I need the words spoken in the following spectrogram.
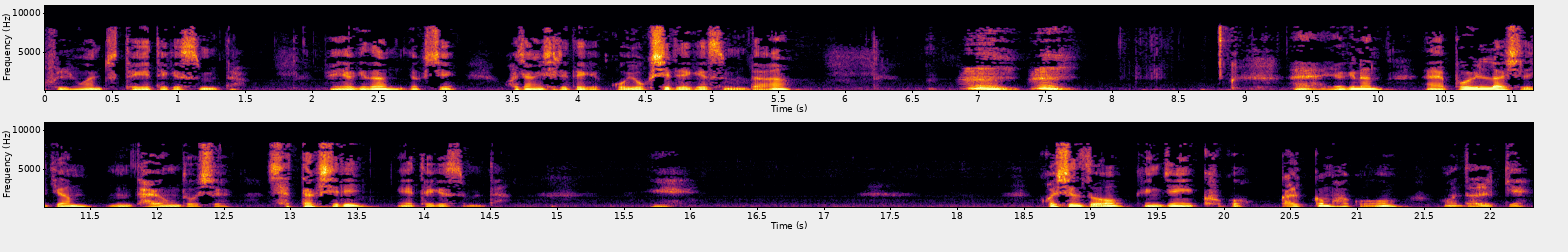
훌륭한 주택이 되겠습니다. 여기는 역시 화장실이 되겠고 욕실이 되겠습니다. 네, 여기는 예, 보일러실 겸 음, 다용도실, 세탁실이 예, 되겠습니다. 예. 거실도 굉장히 크고 깔끔하고 어, 넓게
